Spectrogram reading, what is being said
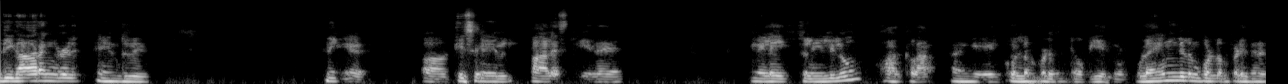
அதிகாரங்கள் என்று நீங்க இஸ்ரேல் பாலஸ்தீன நிலைகளிலும் பார்க்கலாம். அங்கே கொல்லப்படுகின்ற உயிர்கள் உலகங்களும் கொல்லப்படுகின்ற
